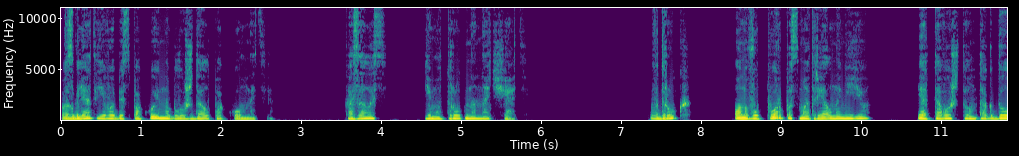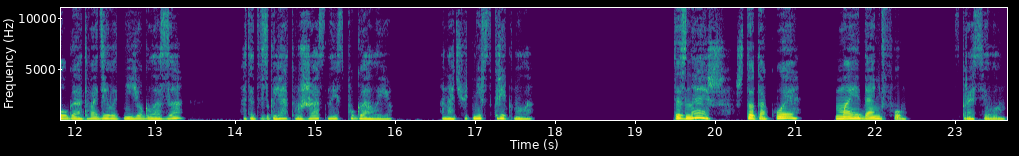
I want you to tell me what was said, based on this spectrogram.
Взгляд его беспокойно блуждал по комнате. Казалось, ему трудно начать. Вдруг он в упор посмотрел на нее и от того, что он так долго отводил от нее глаза, этот взгляд ужасно испугал ее. Она чуть не вскрикнула. «Ты знаешь, что такое Мэй Даньфу?» — спросил он.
